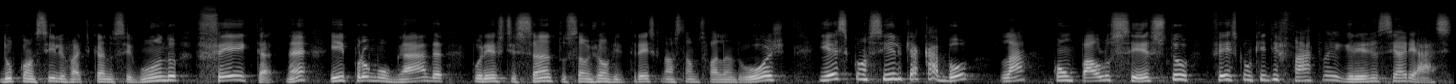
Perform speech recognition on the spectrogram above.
do Concílio Vaticano II, feita né, e promulgada por este santo, São João 23, que nós estamos falando hoje, e esse concílio que acabou lá com Paulo VI, fez com que de fato a igreja se areasse.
